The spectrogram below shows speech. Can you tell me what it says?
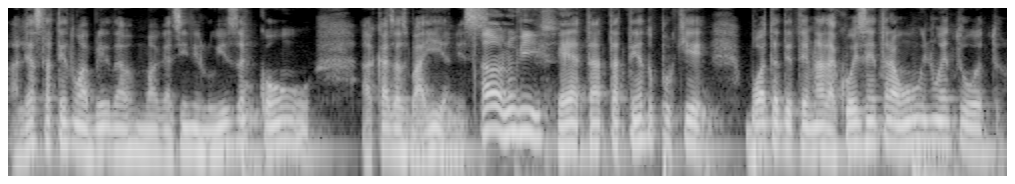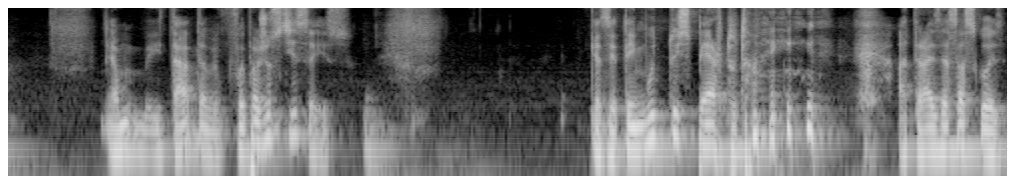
aliás, está tendo uma briga da Magazine Luiza com a Casas Bahia nisso. Ah, eu não vi isso. É, tá, tá tendo porque bota determinada coisa, entra um e não entra o outro. É, e tá, tá foi para a justiça isso. Quer dizer, tem muito esperto também atrás dessas coisas.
